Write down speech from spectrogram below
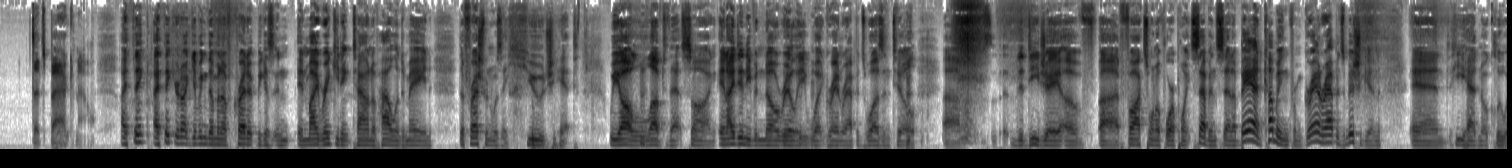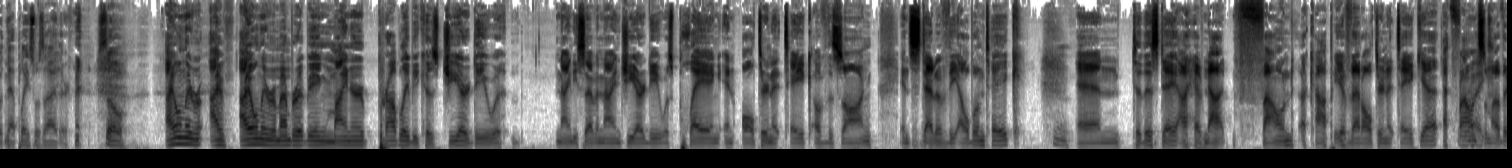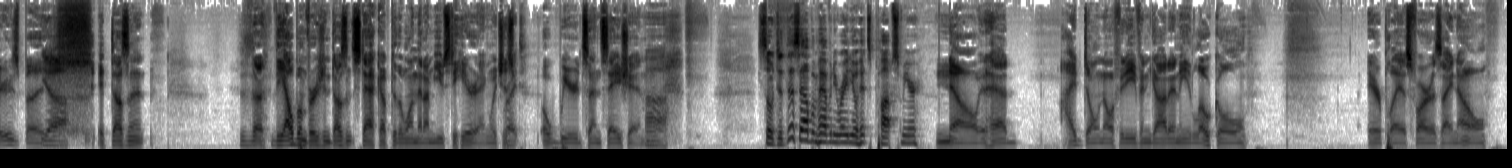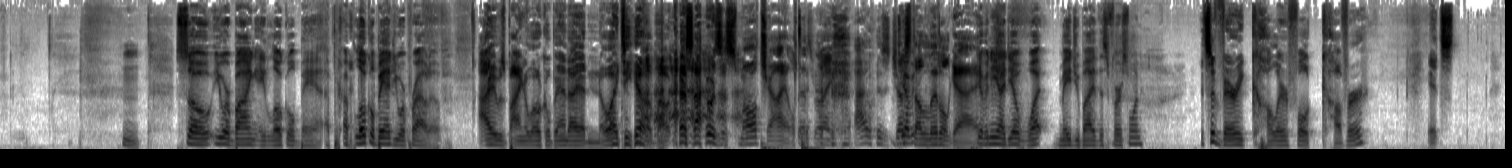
that's back now. I think I think you're not giving them enough credit because in in my rinky-dink town of Howland, Maine, the freshman was a huge hit. We all loved that song, and I didn't even know really what Grand Rapids was until um, the DJ of uh, Fox 104.7 said a band coming from Grand Rapids, Michigan, and he had no clue what that place was either. So I only re- I I only remember it being minor, probably because GRD was 97.9 GRD was playing an alternate take of the song instead of the album take. And to this day, I have not found a copy of that alternate take yet. I found Right. some others, but yeah, it doesn't. the The album version doesn't stack up to the one that I'm used to hearing, which is Right. a weird sensation. Ah. So did this album have any radio hits? Pop smear. No, it had. I don't know if it even got any local airplay, as far as I know. Hmm. So you were buying a local band, a, a local band you were proud of. I was buying a local band I had no idea about because I was a small child. That's right. I was just have- a little guy. Do you have any idea what made you buy this first one? It's a very colorful cover. It's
